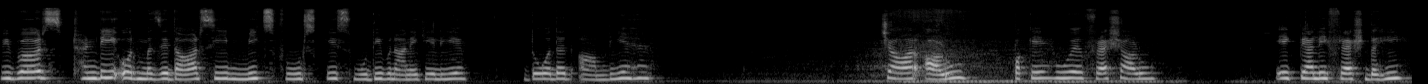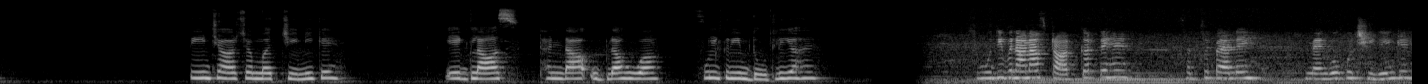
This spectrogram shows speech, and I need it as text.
वीवर्स ठंडी और मज़ेदार सी मिक्स फ्रूट्स की स्मूदी बनाने के लिए दो अदद आम लिए हैं। चार आड़ू पके हुए फ्रेश आड़ू, एक प्याली फ्रेश दही, तीन चार चम्मच चीनी के, एक ग्लास ठंडा उबला हुआ फुल क्रीम दूध लिया है। स्मूदी बनाना स्टार्ट करते हैं। सबसे पहले मैंगो को छीलेंगे।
